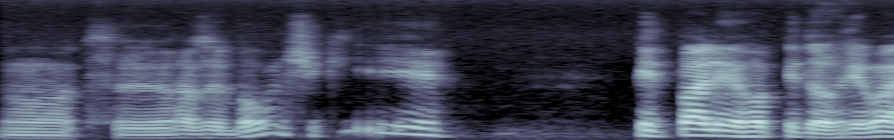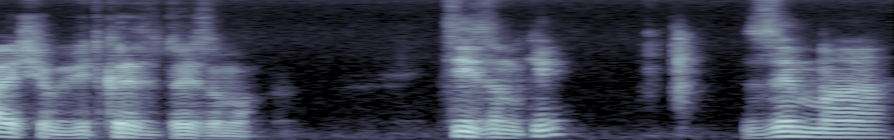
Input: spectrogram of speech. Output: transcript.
От, е, газовий балончик і підпалюю його, підогріваю, щоб відкрити той замок. Ці замки, зима,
